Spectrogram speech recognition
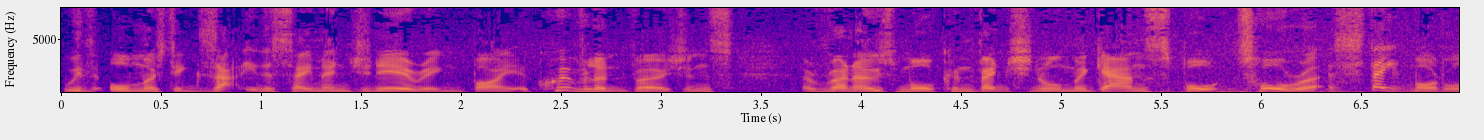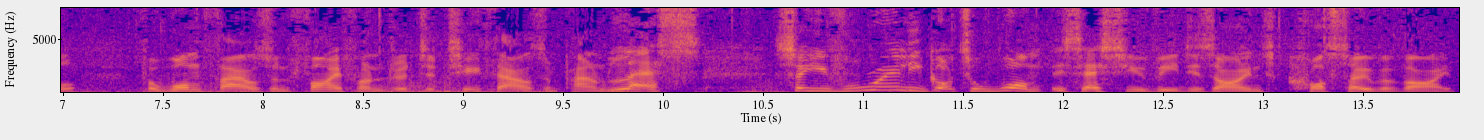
with almost exactly the same engineering by equivalent versions of Renault's more conventional Megane Sport Tourer estate model for £1,500 to £2,000 less, so you've really got to want this SUV design's crossover vibe.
